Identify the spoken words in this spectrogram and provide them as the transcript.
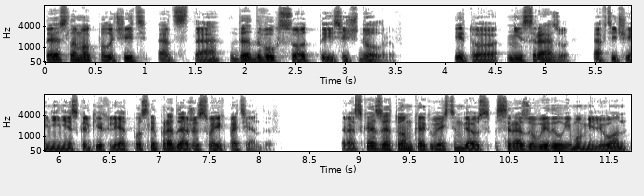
Тесла мог получить от 100 до 200 тысяч долларов. И то не сразу, а в течение нескольких лет после продажи своих патентов. Рассказы о том, как Вестингаус сразу выдал ему миллион,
